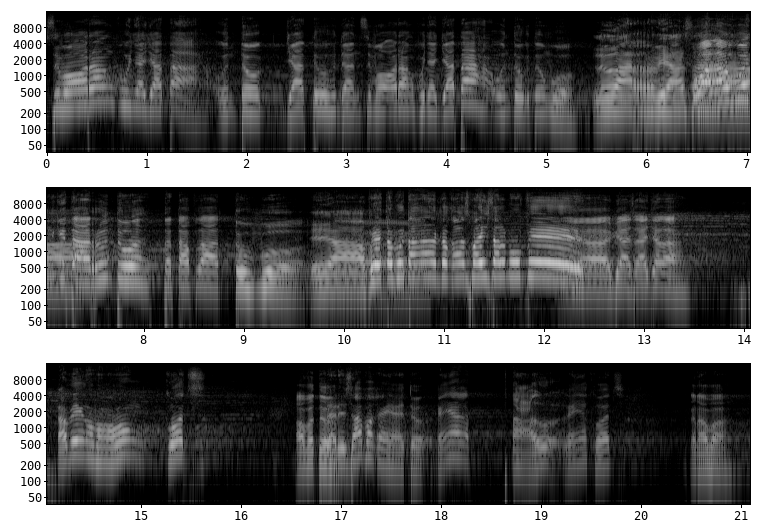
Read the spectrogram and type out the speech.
Semua orang punya jatah untuk jatuh dan semua orang punya jatah untuk tumbuh. Luar biasa. Walaupun kita runtuh, tetaplah tumbuh. Iya, beri tepuk tangan untuk Mas Faisal Mufid. Ya biasa aja lah. Tapi ngomong-ngomong, coach Apa tuh? dari siapa kayaknya itu? Kayaknya tahu, kayaknya coach. Kenapa?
